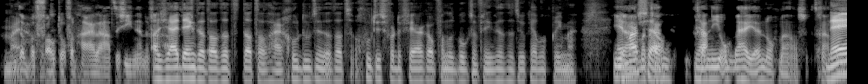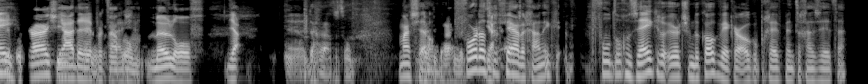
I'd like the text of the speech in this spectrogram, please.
Maar dan ja, een foto van haar laten zien. En Als jij denkt dat dat, dat, dat dat haar goed doet en dat dat goed is voor de verkoop van het boek, dan vind ik dat natuurlijk helemaal prima. Ja, en maar het Marcel, gaat, het ja. gaat niet om mij, hè, nogmaals. Het gaat Nee. om de reportage. Ja, de reportage. Het gaat om Meulenhof. Ja. Eh, daar gaat het om. Marcel, voordat Ja. we verder gaan, ik voel toch een zekere urge om de kookwekker ook op een gegeven moment te gaan zetten.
